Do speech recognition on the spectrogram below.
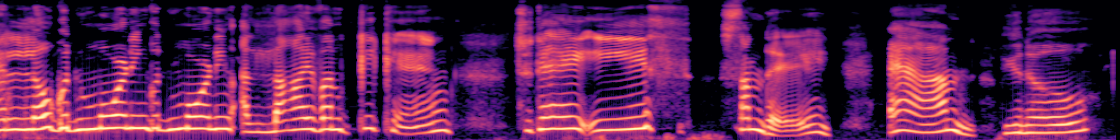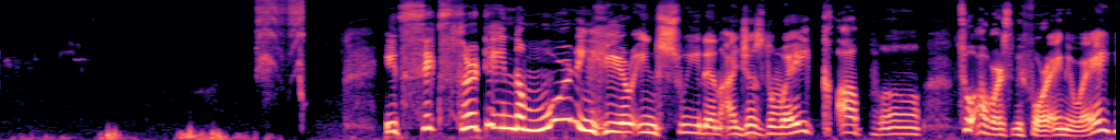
Hello, good morning, good morning, alive and kicking. Today is Sunday, and you know, it's 6:30 in the morning here in Sweden. I just wake up uh, 2 hours before anyway.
